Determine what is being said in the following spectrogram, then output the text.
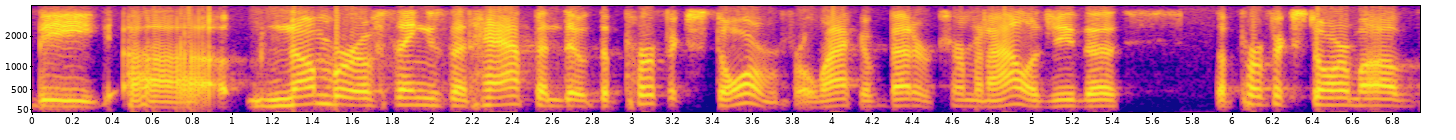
the uh, number of things that happened. The, the perfect storm, for lack of better terminology, the the perfect storm of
